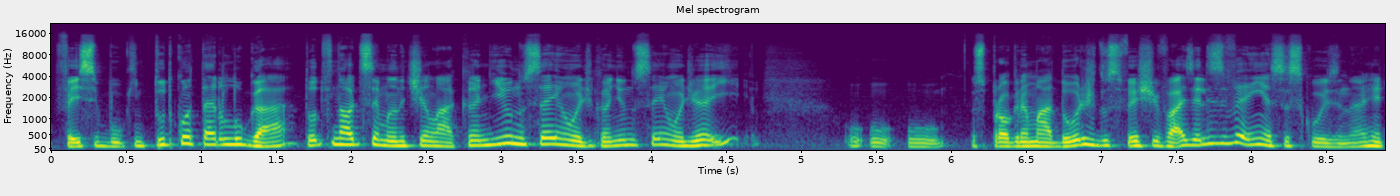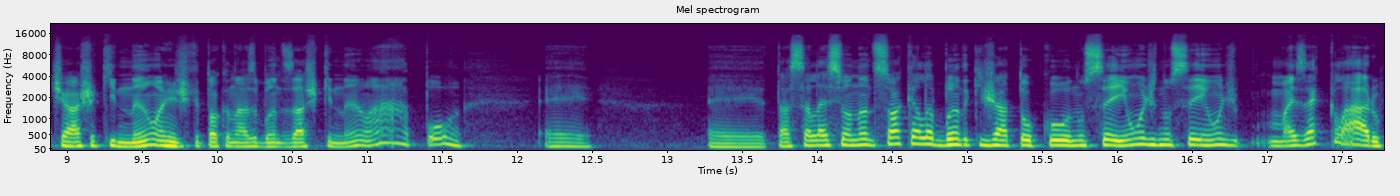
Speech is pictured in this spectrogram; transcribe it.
Facebook, em tudo quanto era lugar. Todo final de semana tinha lá, canil não sei onde, canil não sei onde. Aí o, o, os programadores dos festivais, eles veem essas coisas, né? A gente acha que não, a gente que toca nas bandas acha que não. Ah, porra, é, é, tá selecionando só aquela banda que já tocou não sei onde, não sei onde. Mas é claro,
